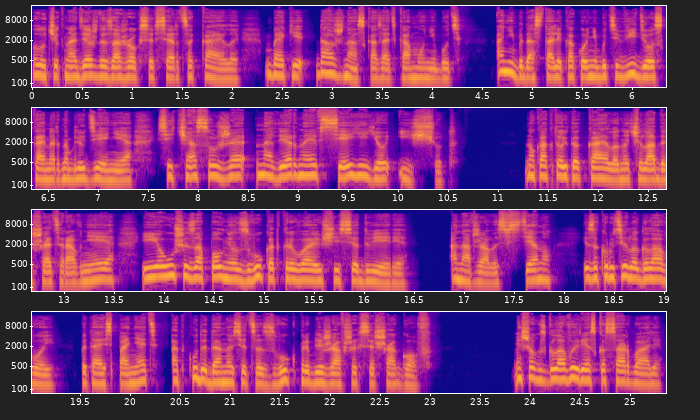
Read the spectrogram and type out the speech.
Лучик надежды зажегся в сердце Кайлы. Бекки должна сказать кому-нибудь. Они бы достали какое-нибудь видео с камер наблюдения. Сейчас уже, наверное, все ее ищут. Но как только Кайла начала дышать ровнее, ее уши заполнил звук открывающейся двери. Она вжалась в стену и закрутила головой, пытаясь понять, откуда доносится звук приближавшихся шагов. Мешок с головы резко сорвали,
